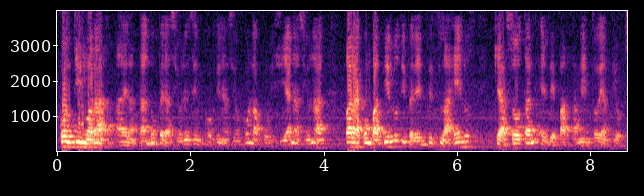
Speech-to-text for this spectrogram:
continuará adelantando operaciones en coordinación con la Policía Nacional para combatir los diferentes flagelos que azotan el departamento de Antioquia.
